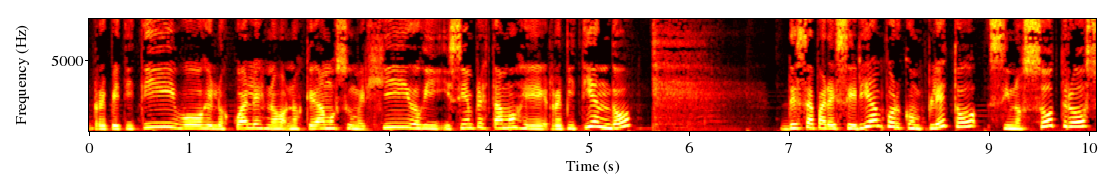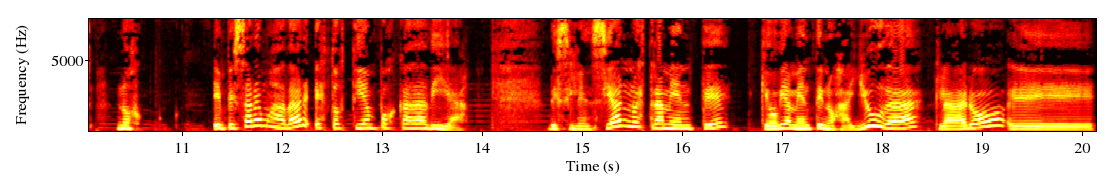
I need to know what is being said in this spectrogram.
repetitivos en los cuales nos quedamos sumergidos y, siempre estamos eh, repitiendo, desaparecerían por completo si nosotros nos empezáramos a dar estos tiempos cada día de silenciar nuestra mente, que obviamente nos ayuda, claro, eh,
